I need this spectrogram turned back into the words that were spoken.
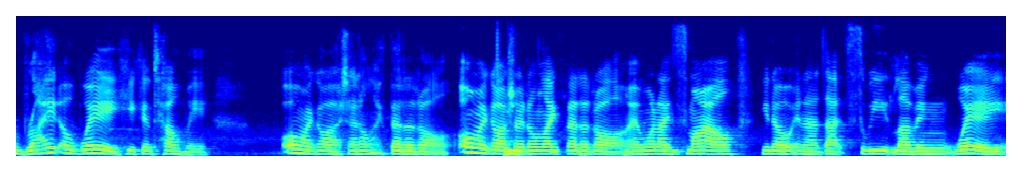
right away, he can tell me, oh my gosh, I don't like that at all. Oh my gosh, I don't like that at all. And when I smile, you know, in a, that sweet, loving way,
